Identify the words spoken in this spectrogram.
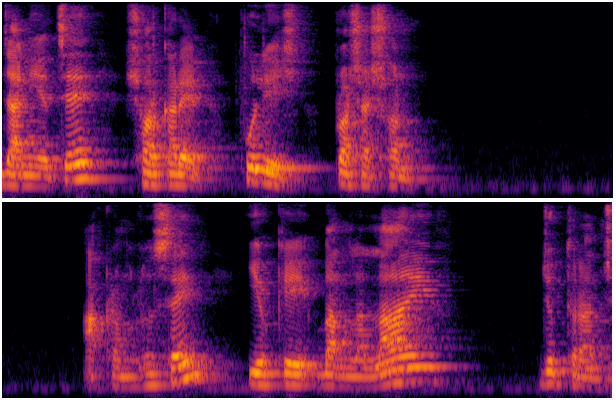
জানিয়েছে সরকারের পুলিশ প্রশাসন। আকরামুল হোসেন ইউকে বাংলা লাইভ যুক্তরাজ্য।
